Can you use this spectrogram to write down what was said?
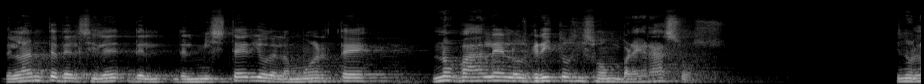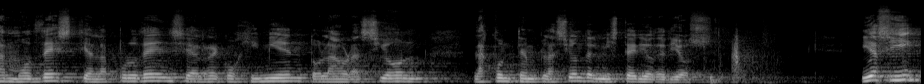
Delante del, misterio de la muerte no valen los gritos y sombrerazos sino la modestia, la prudencia, el recogimiento, la oración, la contemplación del misterio de Dios. Y así,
